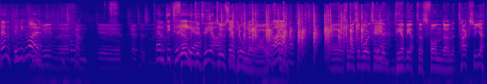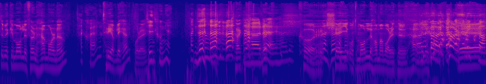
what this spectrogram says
50, hur mycket var det? in 53 000. 53! 53 000 Ja, helt kronor, otroligt. ja. Just det. Eh, som alltså går Tack för till det. Diabetesfonden. Tack så jättemycket Molly för den här morgonen. Tack själv. Trevlig helg på dig. Fint sjunget. Tack. Tack. Jag hörde det, jag hörde. Körtjej åt Molly har man varit nu. Härligt. Kör, körflicka.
